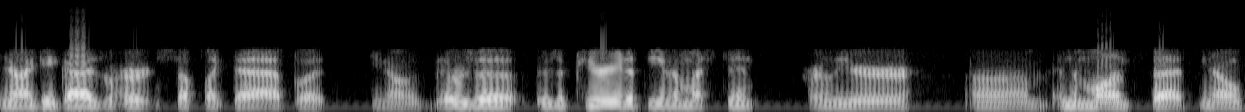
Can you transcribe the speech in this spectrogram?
you know, I get guys were hurt and stuff like that. But you know, there was a there was a period at the end of my stint earlier um, in the month that you know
